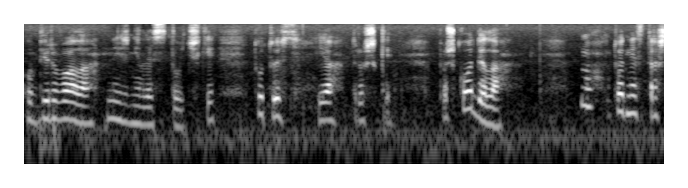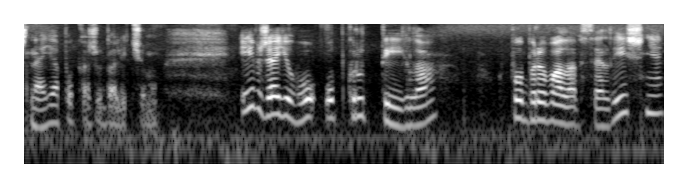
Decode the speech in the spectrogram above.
обірвала нижні листочки. Тут ось я трошки пошкодила. Ну, то не страшне, я покажу далі чому. І вже його обкрутила, побривала все лишнє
